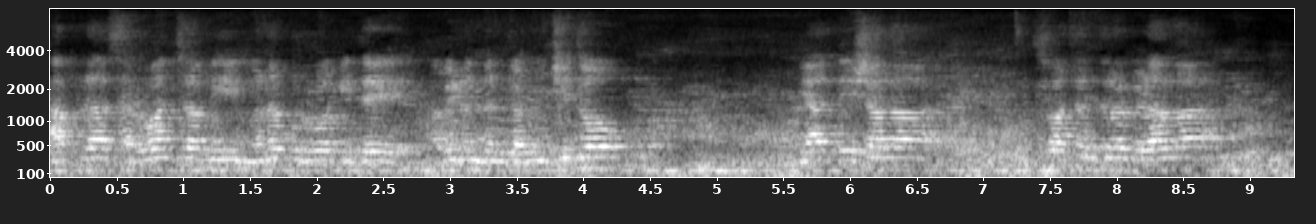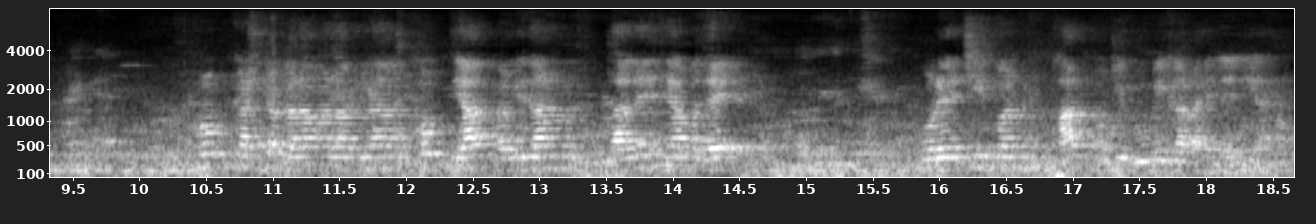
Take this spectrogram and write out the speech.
आपल्या सर्वांचं मी मनपूर्वक इथे अभिनंदन करू इच्छितो. या देशाला स्वातंत्र्य मिळाला. खूप कष्ट करावा लागला. खूप त्याग बलिदान झाले. त्यामध्ये पुण्याची पण फार मोठी भूमिका राहिलेली आहे.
